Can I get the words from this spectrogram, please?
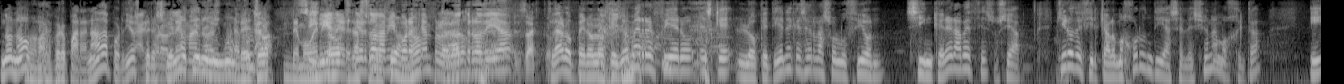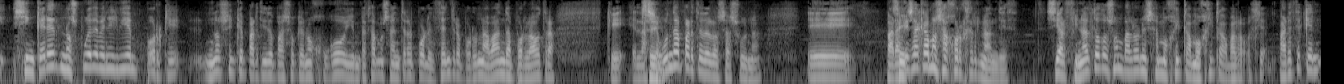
no, no, No, para- no. pero para nada, por Dios, O sea, el pero si él no tiene no ninguna De Mójica. hecho, culpa. de si momento bien es cierto que a mí, por ¿no? ejemplo, el Claro. otro día... Exacto. Claro, pero lo que yo me refiero es que lo que tiene que ser la solución, sin querer a veces, o sea, quiero decir que a lo mejor un día se lesiona Mojica y sin querer nos puede venir bien porque no sé en qué partido pasó que no jugó y empezamos a entrar por el centro, por una banda, por la otra, que en la Sí. segunda parte de los Asuna, eh, ¿para Sí. qué sacamos a Jorge Hernández? Si al final todos son balones a Mojica, Mojica, parece que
